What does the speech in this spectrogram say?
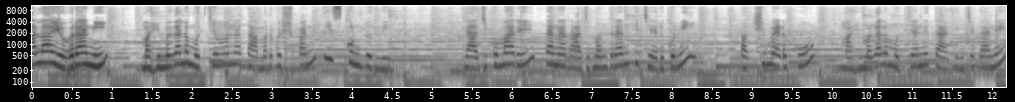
అలా యువరాణి మహిమగల ముత్యం ఉన్న తామర పుష్పాన్ని తీసుకుంటుంది. రాజకుమారి తన రాజమందిరానికి చేరుకుని పక్షి మెడకు మహిమగల ముత్యాన్ని తాకించగానే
